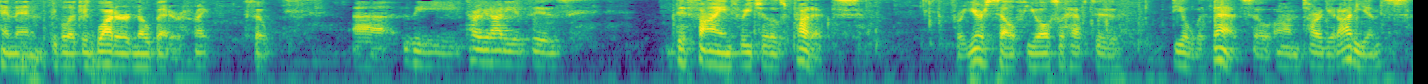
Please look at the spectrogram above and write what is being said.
And then people that drink water know better, right? So uh, the target audience is defined for each of those products. For yourself, you also have to deal with that. So on target audience,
